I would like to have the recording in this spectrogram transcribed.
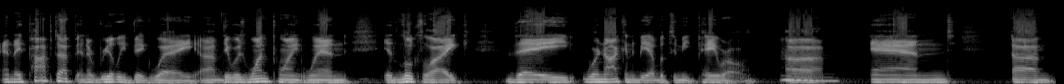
and they popped up in a really big way. Um, there was one point when it looked like they were not going to be able to meet payroll, mm. uh, and um,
